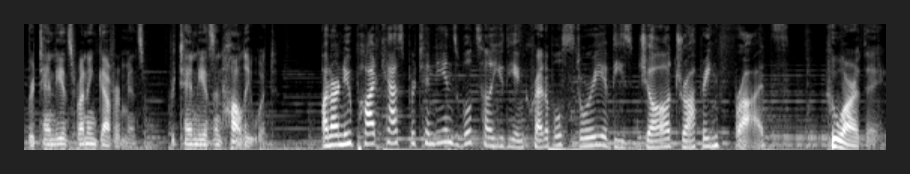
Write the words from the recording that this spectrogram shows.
pretendians running governments, pretendians in Hollywood. On our new podcast, Pretendians, we'll tell you the incredible story of these jaw dropping frauds. Who are they?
